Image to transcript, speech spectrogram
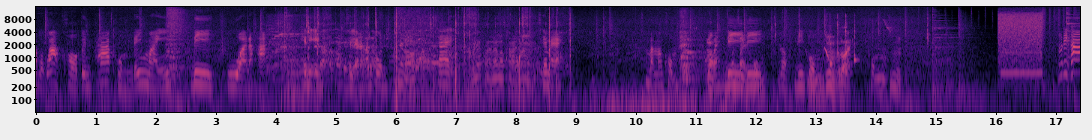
าบอกว่าขอเป็นผ้าห่มได้ไหมดีวัวนะคะ แค่นี้เองเสร็จแล้วนะคะทุกคนนี่เหรอใช่โหหน้าตาน่ารับทานมากใช่ไหมทำไมมันขมเห็นไหมอ้าวดีมันใส่ดีขมหรอดีขมอืมอร่อยขมอืมสวัสดีค่ะ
